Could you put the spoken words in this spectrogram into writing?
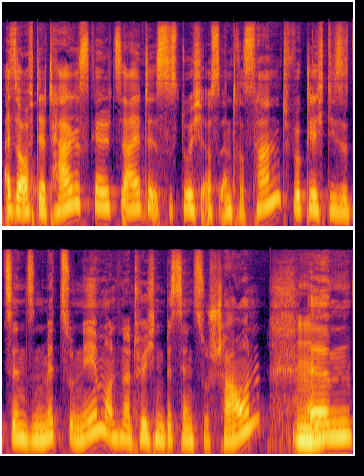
also auf der Tagesgeldseite ist es durchaus durchaus interessant, wirklich diese Zinsen mitzunehmen und natürlich ein bisschen zu schauen. Mhm. Ähm,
